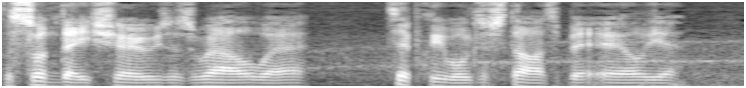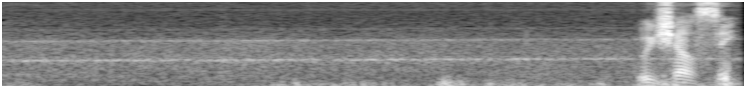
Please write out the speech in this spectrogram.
the Sunday shows as well, where typically we'll just start a bit earlier. We shall see.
